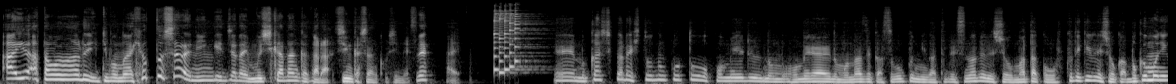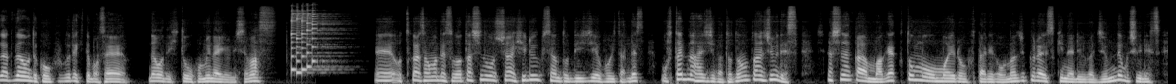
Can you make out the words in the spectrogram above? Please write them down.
ああいう頭の悪い生き物はひょっとしたら人間じゃない虫かなんかから進化したのかもしれないですね。はい。えー、昔から人のことを褒めるのも褒められるのもなぜかすごく苦手です。なぜでしょう？また克服できるでしょうか？僕も苦手なので克服できてません。なので人を褒めないようにしてます。えー、お疲れ様です。私の推しはひろゆきさんと DJ ホイさんです。お二人の配信がとても楽しみです。しかしながら真逆とも思えるお二人が同じくらい好きな理由が自分でも不思議です。ひ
